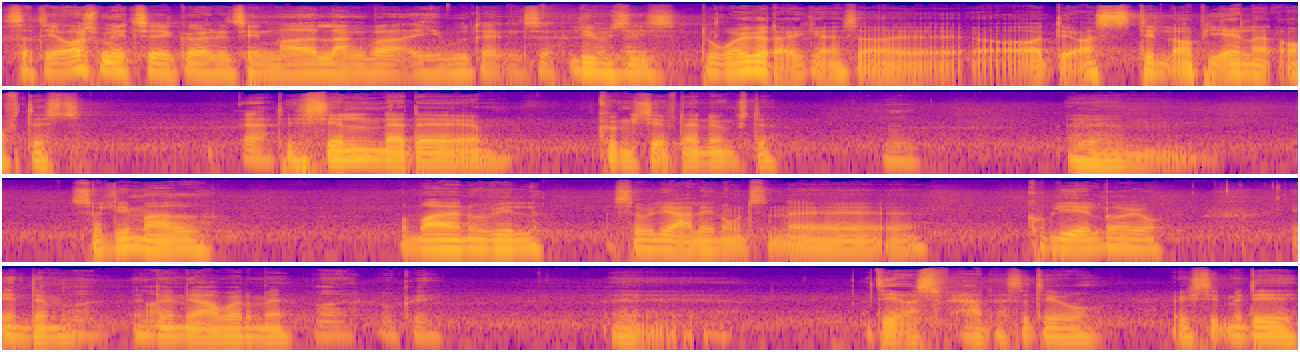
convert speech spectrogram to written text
Så det er også med til at gøre det til en meget langvarig uddannelse. Lige præcis. Du rykker dig ikke, altså. Øh, og det er også stillet op i alder oftest. Ja. Det er sjældent, at øh, køkkenchefen er den yngste. Mm. Øhm, så lige meget, hvor meget jeg nu ville, så vil jeg aldrig nogensinde øh, kunne blive ældre jo, end dem, Nej, end nej. den jeg arbejder med. Nej, okay. Øh, og det er også svært, altså det er jo, jeg sige, men det,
